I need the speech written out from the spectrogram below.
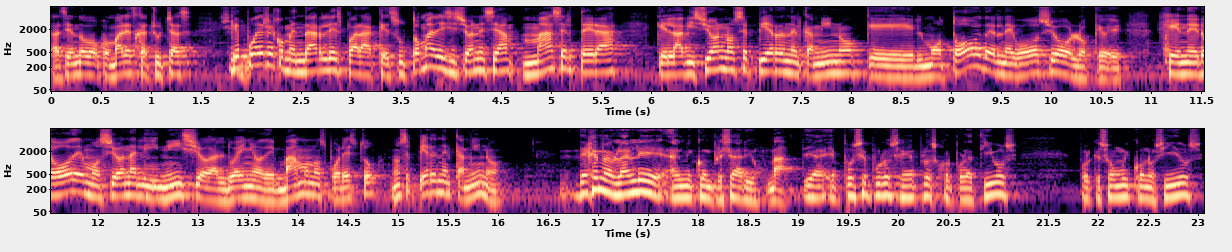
haciendo con varias cachuchas. ¿Qué puedes recomendarles para que su toma de decisiones sea más certera, que la visión no se pierda en el camino, que el motor del negocio o lo que generó de emoción al inicio al dueño de vámonos por esto, no se pierda en el camino? Déjame hablarle al microempresario. Va. Ya, eh, puse puros ejemplos corporativos porque son muy conocidos,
